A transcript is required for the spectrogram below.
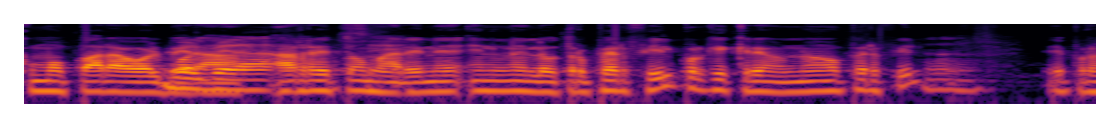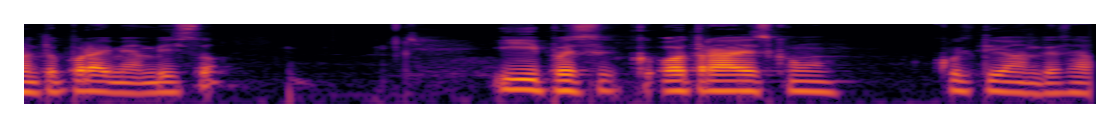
como para volver, a- Volver a, a- retomar en, el, en el otro perfil porque creo un nuevo perfil. Ah. De pronto por ahí me han visto. Y pues otra vez como cultivando esa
